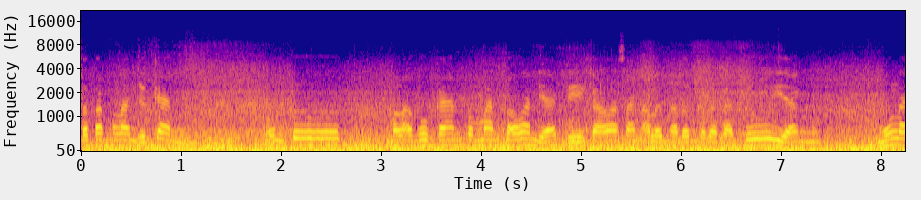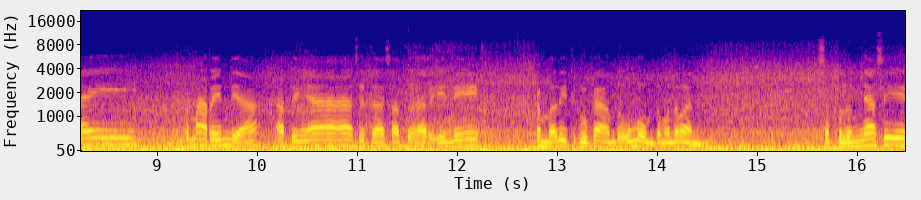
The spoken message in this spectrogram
tetap melanjutkan Untuk melakukan pemantauan ya di kawasan alun-alun Kota Batu Yang mulai kemarin ya Artinya sudah satu hari ini kembali dibuka untuk umum teman-teman. Sebelumnya sih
